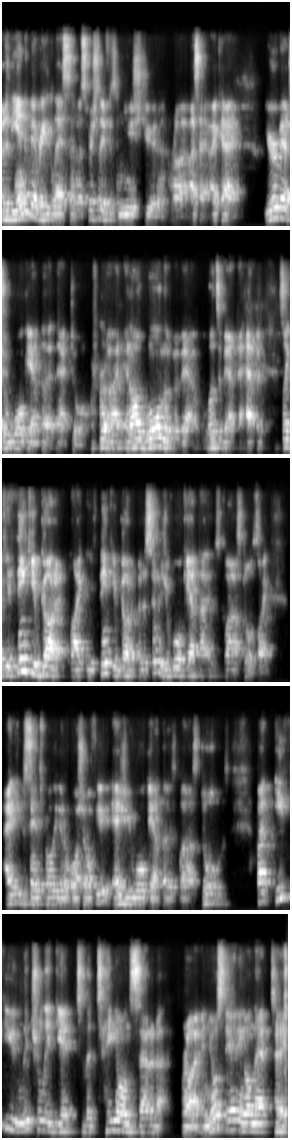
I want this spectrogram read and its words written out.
But at the end of every lesson, especially if it's a new student, right, I say, okay, you're about to walk out the, that door, right? And I'll warn them about what's about to happen. It's like you think you've got it, like you think you've got it, but as soon as you walk out those glass doors, like 80% is probably going to wash off you as you walk out those glass doors. But if you literally get to the tee on Saturday, right, and you're standing on that tee,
